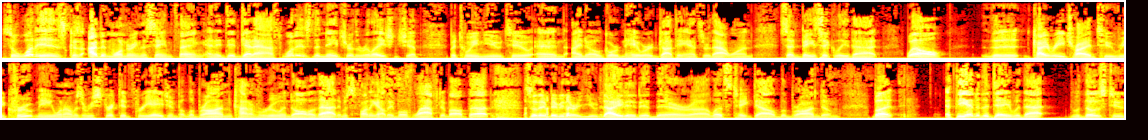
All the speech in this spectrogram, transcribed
so what is, cause I've been wondering the same thing and it did get asked, what is the nature of the relationship between you two? And I know Gordon Hayward got to answer that one, said basically that, well, the Kyrie tried to recruit me when I was a restricted free agent, but LeBron kind of ruined all of that. It was funny how they both laughed about that. So they maybe they're united in their uh, let's take down LeBrondom. But at the end of the day, with that, with those two,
